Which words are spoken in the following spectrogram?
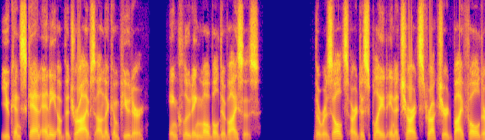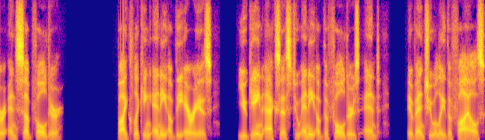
You can scan any of the drives on the computer, including mobile devices. The results are displayed in a chart structured by folder and subfolder. By clicking any of the areas, you gain access to any of the folders and, eventually the files,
